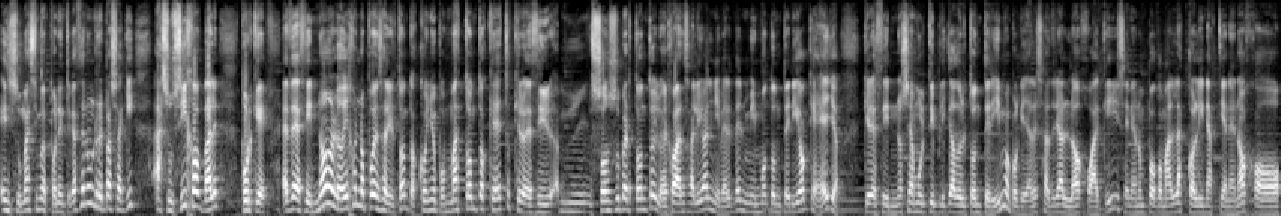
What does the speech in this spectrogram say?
en su máximo exponente. Voy a hacer un repaso aquí a sus hijos, ¿vale? Porque es decir, no, los hijos no pueden salir tontos, coño, pues más tontos que estos, quiero decir, mm, son súper tontos y los hijos han salido al nivel del mismo tonterío que ellos. Quiero decir, no se ha multiplicado el tonterismo, porque ya les saldrían los ojos aquí, serían un poco más las colinas tienen ojos o,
